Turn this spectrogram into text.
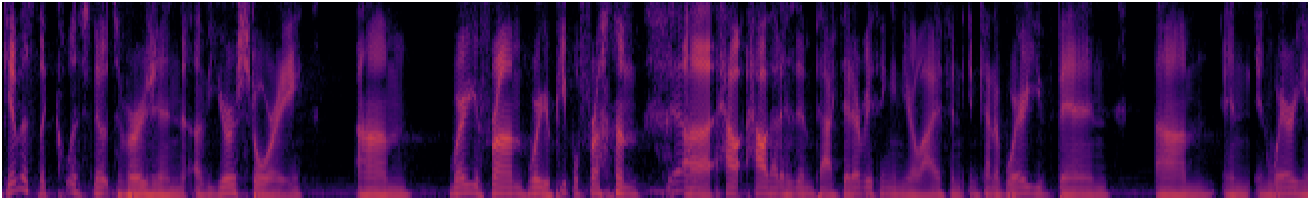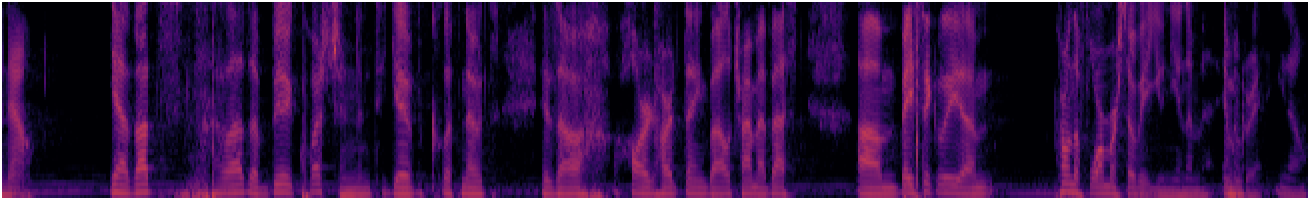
give us the Cliff's Notes version of your story. Um, where you're from, where your people from, Yeah. uh, how how that has impacted everything in your life, and, and kind of where you've been, um, and and where are you now? yeah, that's that's a big question, and to give cliff notes is a hard, hard thing, but I'll try my best. Um, basically, um, from the former Soviet Union, I'm an immigrant. You know,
